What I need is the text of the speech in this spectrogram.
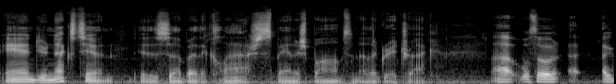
And your next tune is uh, by the Clash, "Spanish Bombs," another great track. Uh, well, so uh, I,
